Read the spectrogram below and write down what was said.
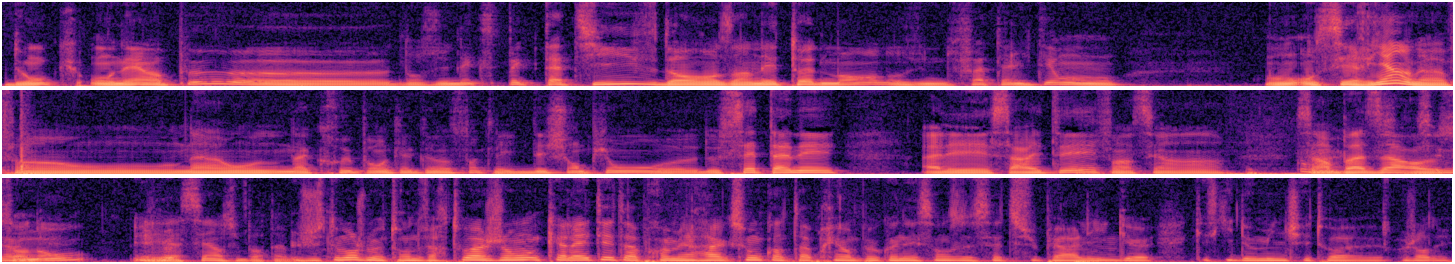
Donc on est un peu dans une expectative, dans un étonnement, dans une fatalité. On, ne sait rien là. Enfin, on a, on a cru pendant quelques instants que la Ligue des Champions euh, de cette année allait s'arrêter. Enfin, c'est un, c'est un bazar euh, sans nom. est assez insupportable. Justement, je me tourne vers toi, Jean. Quelle a été ta première réaction quand tu as pris un peu connaissance de cette Super League? Qu'est-ce qui domine chez toi aujourd'hui?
